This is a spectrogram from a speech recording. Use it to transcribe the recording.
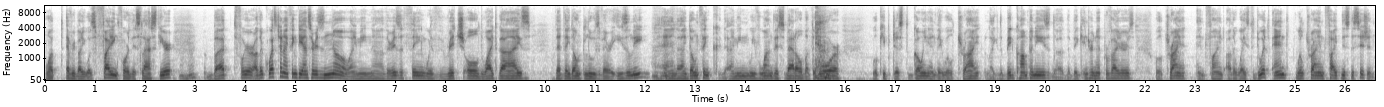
what everybody was fighting for this last year. But for your other question, I think the answer is no. I mean, uh, there is a thing with rich old white guys that they don't lose very easily. And I don't think, I mean, we've won this battle, but the war will keep just going and they will try, like the big companies, the, the big internet providers, will try and find other ways to do it and will try and fight this decision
